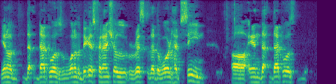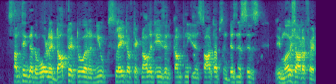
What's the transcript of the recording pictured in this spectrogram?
you know that that was one of the biggest financial risks that the world had seen, uh, and that that was something that the world adopted to, and a new slate of technologies and companies and startups and businesses emerged out of it.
